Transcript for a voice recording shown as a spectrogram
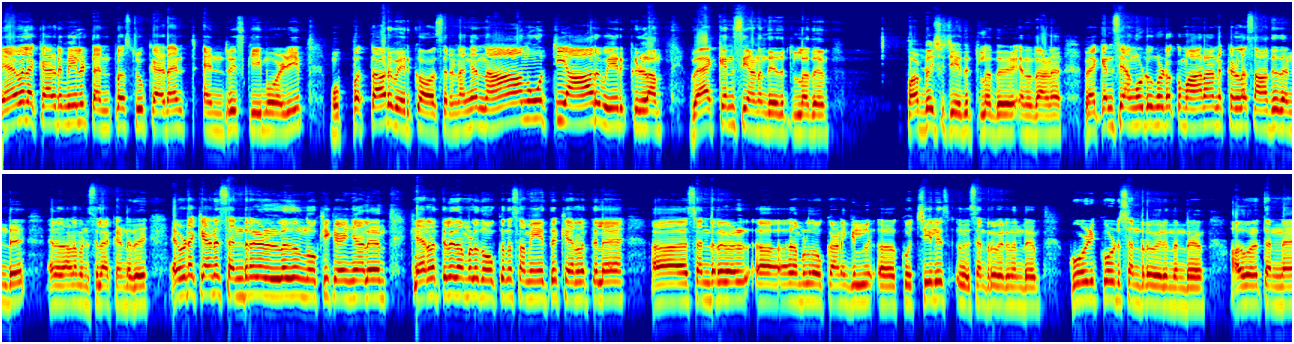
നേവൽ അക്കാഡമിയിൽ ten plus two cadet entry scheme വഴി മുപ്പത്താറ് പേർക്ക് അവസരമുണ്ട്. അങ്ങനെ നാനൂറ്റി ആറ് പേർക്കുള്ള വേക്കൻസിയാണ് എന്ത് ചെയ്തിട്ടുള്ളത്? പബ്ലിഷ് ചെയ്തിട്ടുള്ളത് എന്നതാണ്. വേക്കൻസി അങ്ങോട്ടും ഇങ്ങോട്ടും ഒക്കെ മാറാനൊക്കെ ഉള്ള സാധ്യത ഉണ്ട് എന്നതാണ് മനസ്സിലാക്കേണ്ടത്. എവിടെയൊക്കെയാണ് സെന്ററുകൾ ഉള്ളത് നോക്കിക്കഴിഞ്ഞാൽ കേരളത്തിൽ നമ്മൾ നോക്കുന്ന സമയത്ത് കേരളത്തിലെ സെന്ററുകൾ നമ്മൾ നോക്കുകയാണെങ്കിൽ കൊച്ചിയിൽ സെന്റർ വരുന്നുണ്ട്. കോഴിക്കോട് സെന്റർ വരുന്നുണ്ട്. അതുപോലെ തന്നെ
